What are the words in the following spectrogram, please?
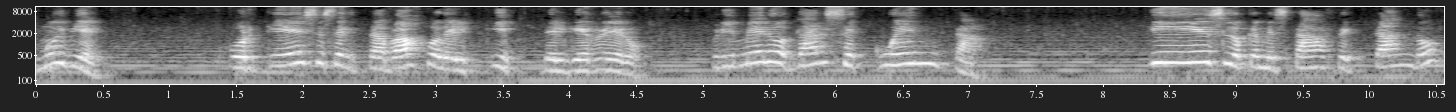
Muy bien, porque ese es el trabajo del KIP, del guerrero. Primero, darse cuenta qué es lo que me está afectando.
